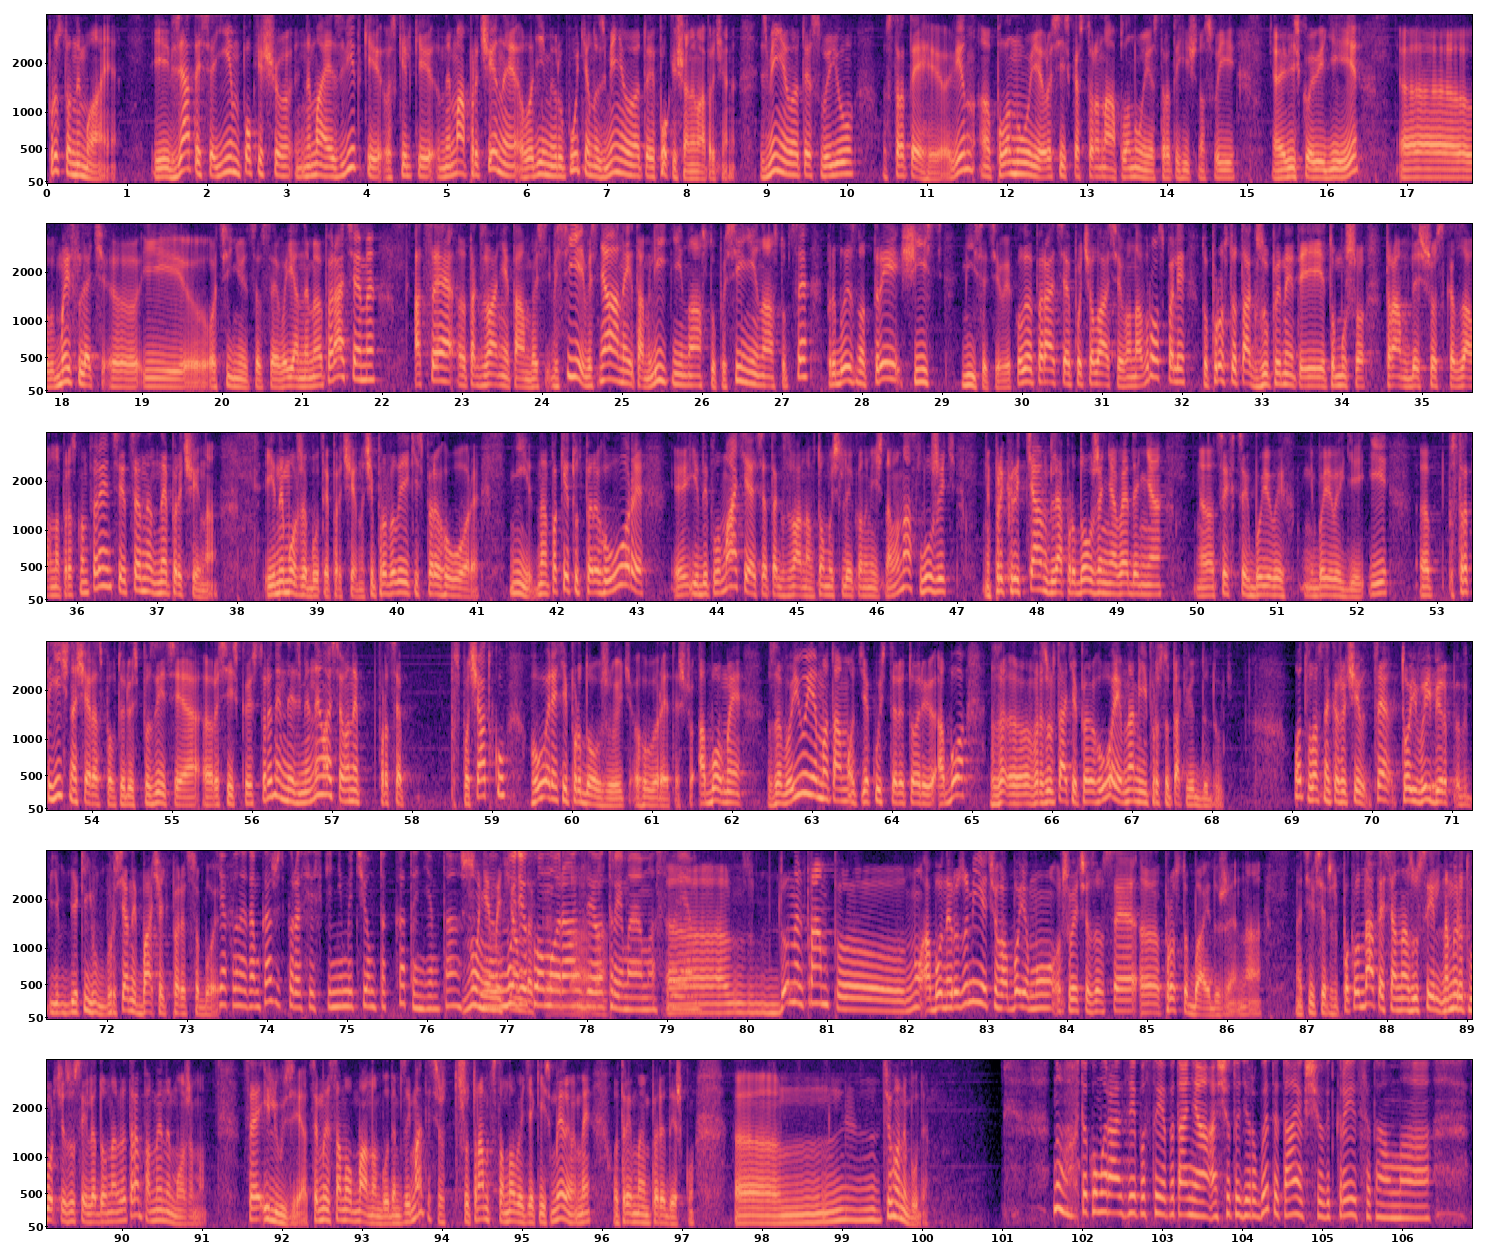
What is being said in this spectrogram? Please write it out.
просто немає. І взятися їм поки що немає звідки, оскільки нема причини Владимиру Путіну змінювати, поки що немає причини, змінювати свою стратегію. Він е, планує, російська сторона планує стратегічно свої е, військові дії. е, Мислять е, і оцінюють все воєнними операціями. А це е, так звані там вес- весі- весняний, там літній наступ, осінній наступ. Це приблизно 3-6 місяців. І коли операція почалася, вона в розпалі, то просто так зупинити її, тому що Трамп десь щось сказав на прес-конференції, це не, причина. І не може бути причиною. Чи провели якісь переговори? Ні, навпаки, тут переговори е, і дипломатія, ця так звана, в тому числі економічна, вона служить прикриттям для продовження ведення цих, цих бойових, бойових дій. І е, стратегічна, ще раз повторюсь, позиція російської сторони не змінилася. Вони про це спочатку говорять і продовжують говорити, що або ми завоюємо там от якусь територію, або е, в результаті переговорів нам її просто так віддадуть. От, власне кажучи, це той вибір, який росіяни бачать перед собою. Як вони там кажуть по-російськи, ні миттєм, так катанням, та що Ну, ми в будь-якому так, разі да, да. отримаємо своє. Е, Дональд Трамп е, ну або не розуміє цього, або йому швидше за все е, просто байдуже на, на ці всі речі. Покладатися на зусиль на миротворчі зусилля Дональда Трампа ми не можемо. Це ілюзія. Це ми самообманом будемо займатися. що- Трамп встановить якийсь мир, і ми отримаємо передишку. Е, Цього не буде. Ну, в такому разі постає питання: а що тоді робити, та якщо відкриється там е,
